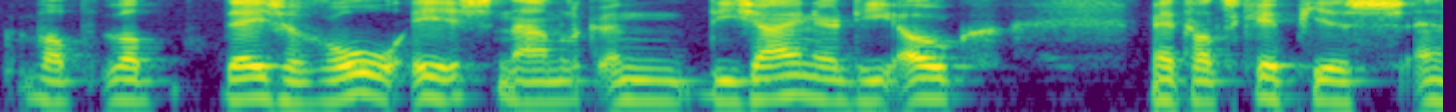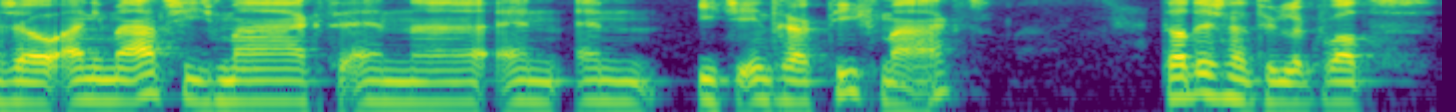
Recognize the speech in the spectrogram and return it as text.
wat, wat deze rol is, namelijk een designer die ook met wat scriptjes en zo animaties maakt en, eh, en, en iets interactief maakt. Dat is natuurlijk wat,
